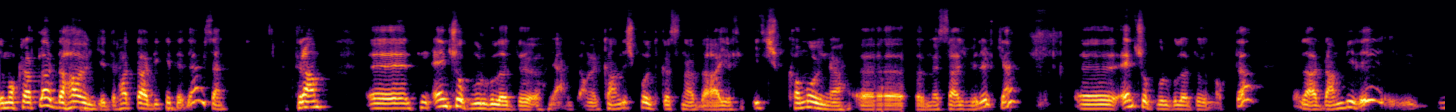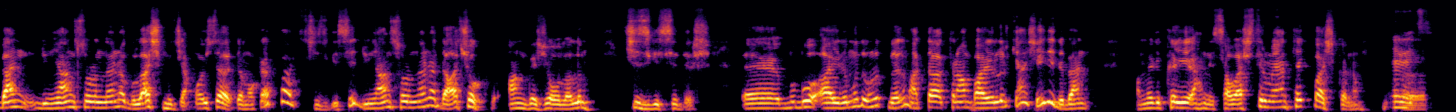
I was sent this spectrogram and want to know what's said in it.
demokratlar daha öncedir. Hatta dikkat edersen Trump e, en çok vurguladığı yani Amerikan dış politikasına dair iç kamuoyuna e, mesaj verirken e, en çok vurguladığı noktalardan biri ben dünyanın sorunlarına bulaşmayacağım. Oysa Demokrat Parti çizgisi dünyanın sorunlarına daha çok angaje olalım çizgisidir. E, bu, bu ayrımı da unutmayalım. Hatta Trump ayrılırken şey dedi ben Amerika'yı hani savaştırmayan tek başkanım. Evet. E,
